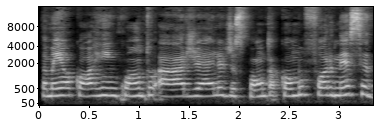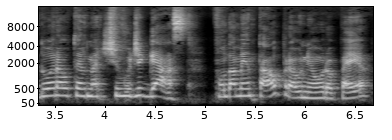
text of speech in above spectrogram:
também ocorre enquanto a Argélia desponta como fornecedor alternativo de gás, fundamental para a União Europeia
